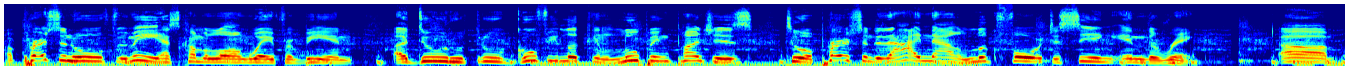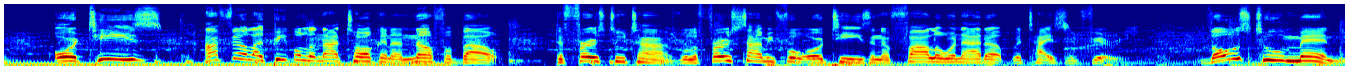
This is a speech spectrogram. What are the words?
a person who, for me, has come a long way from being a dude who threw goofy-looking looping punches to a person that I now look forward to seeing in the ring. Um, Ortiz, I feel like people are not talking enough about the first two times. Well, the first time before Ortiz and then following that up with Tyson Fury. Those two men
